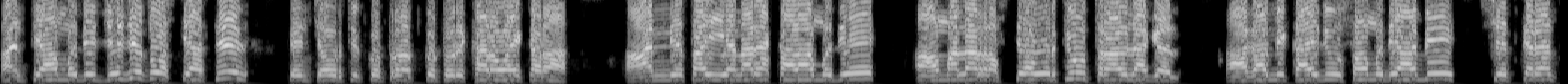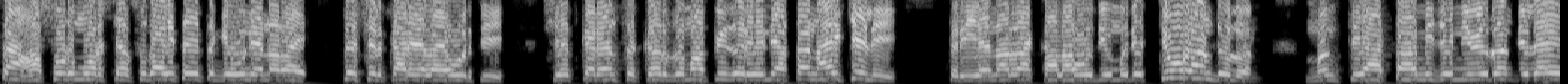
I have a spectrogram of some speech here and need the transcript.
आणि त्यामध्ये जे जे दोस्ती असतील त्यांच्यावरती कठोरात कठोर कारवाई करा. अन्यथा येणाऱ्या काळामध्ये आम्हाला रस्त्यावरती उतरावे लागेल. आगामी काही दिवसामध्ये आम्ही शेतकऱ्यांचा हासूड मोर्चा सुद्धा इथं इथं घेऊन येणार आहे तहसील कार्यालयावरती. शेतकऱ्यांचं कर्जमाफी जर यांनी आता नाही केली तर येणाऱ्या कालावधीमध्ये तीव्र आंदोलन. मग ते आता आम्ही जे निवेदन दिलंय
